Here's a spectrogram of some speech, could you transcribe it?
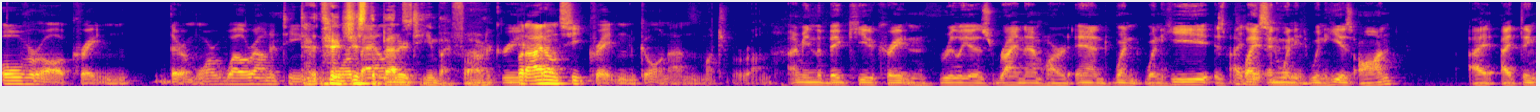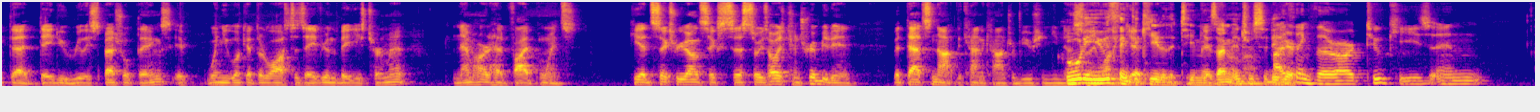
overall Creighton they're a more well-rounded team. They're, they're more just a better team by I would far. agree. But I don't see Creighton going on much of a run. I mean, the big key to Creighton really is Ryan Nembhard, and when when he is playing and when when he is on, I I think that they do really special things. If when you look at their loss to Xavier in the Big East tournament, Nembhard had five points, he had six rebounds, six assists, so he's always contributing. But that's not the kind of contribution you. Who do you wanna think get. the key to the team is? I'm from, interested to I think there are two keys, and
